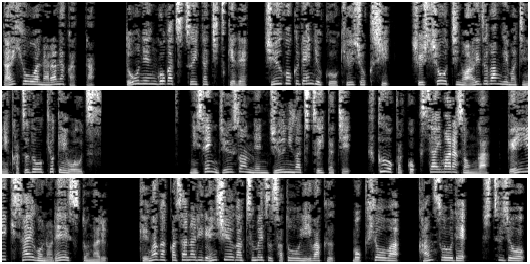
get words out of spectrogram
代表はならなかった。同年5月1日付で中国電力を休職し、出生地の会津番下町に活動拠点を移す。2013年12月1日、福岡国際マラソンが現役最後のレースとなる。怪我が重なり練習が詰めず佐藤曰く、目標は完走で出場。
